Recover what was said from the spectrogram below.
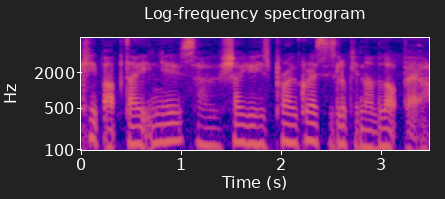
keep updating you, so show you his progress. He's looking a lot better.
